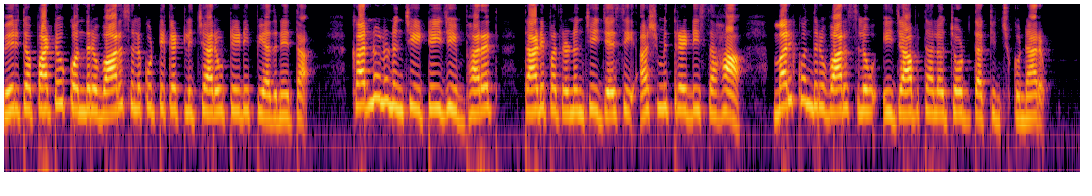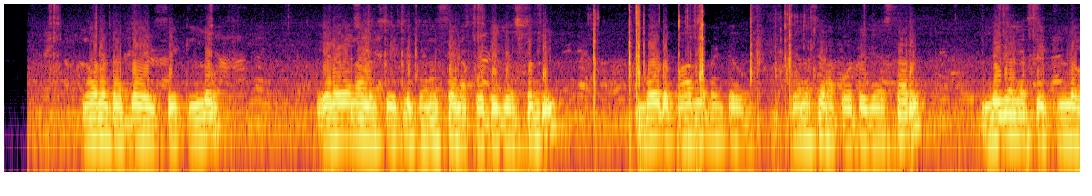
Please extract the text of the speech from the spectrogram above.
వీరితో పాటు కొందరు వారసులకు టికెట్లిచ్చారు టీడీపీ అధినేత. కర్నూలు నుంచి టీజీ భరత్ తాడిపత్రి నుంచి జేసీ అష్మిత్ రెడ్డి సహా మరికొందరు వారసులు ఈ జాబితాలో చోటు దక్కించుకున్నారు. నూట డెబ్బై ఐదు సీట్లలో ఇరవై నాలుగు సీట్లు జనసేన పోటీ చేస్తుంది. మూడు పార్లమెంటు జనసేన పోటీ చేస్తారు. మిగిలిన సీట్లలో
